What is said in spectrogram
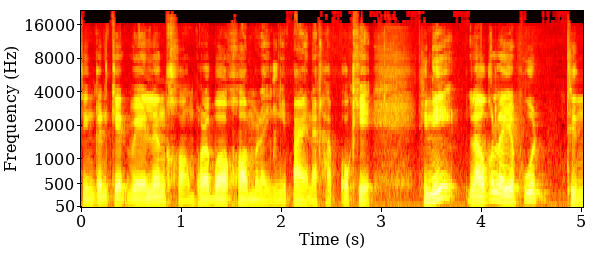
single gateway เรื่องของพรบคอมอะไรอย่างนี้ไปนะครับโอเค ทีนี้เราก็เลยจะพูดถึง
